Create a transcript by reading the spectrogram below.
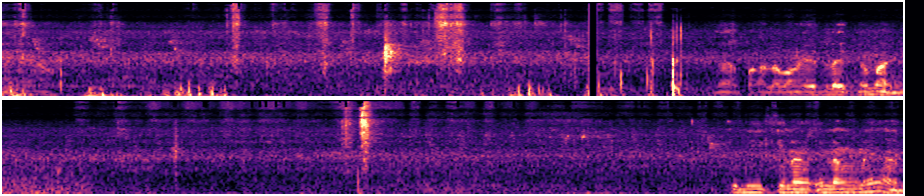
Ayan. Na, pangalawang headlight naman. Kumikinang inang na yan.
